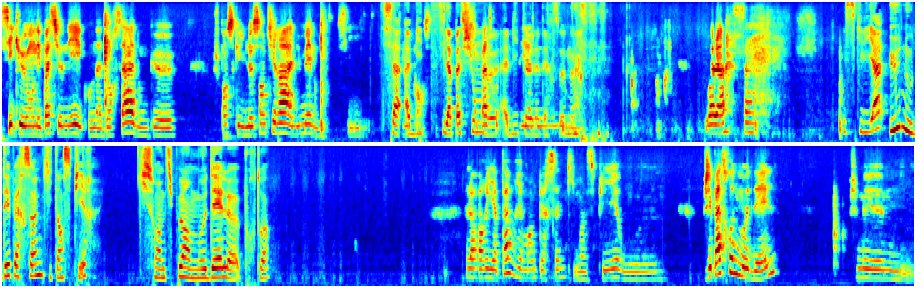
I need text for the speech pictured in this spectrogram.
c'est qu'on est passionné et qu'on adore ça. Donc, je pense qu'il le sentira à lui-même. Si, ça habite, pense. si la passion pas euh, habite comment la dire, personne. voilà, ça, Est-ce qu'il y a une ou des personnes qui t'inspirent, qui sont un petit peu un modèle euh, pour toi? Alors, il n'y a pas vraiment de personnes qui m'inspirent ou euh, j'ai pas trop de modèles. Je me...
